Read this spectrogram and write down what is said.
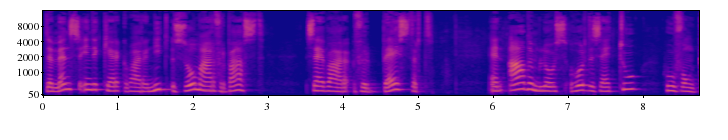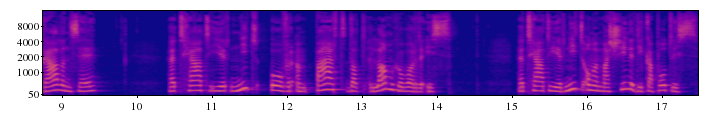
De mensen in de kerk waren niet zomaar verbaasd. Zij waren verbijsterd. En ademloos hoorden zij toe hoe von Galen zei: Het gaat hier niet over een paard dat lam geworden is. Het gaat hier niet om een machine die kapot is.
